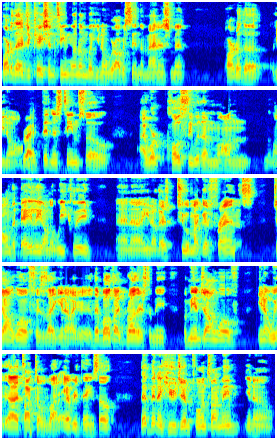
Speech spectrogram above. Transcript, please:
part of the education team with them, but you know, we're obviously in the management part of the you know right. fitness team. So I work closely with them on on the daily, on the weekly, and uh, you know, there's two of my good friends John Wolf is like, you know, like they're both like brothers to me. But me and John Wolf, you know, we I talked to them about everything. So they've been a huge influence on me, you know,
